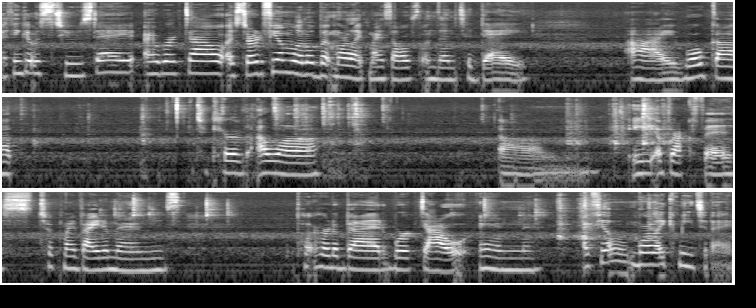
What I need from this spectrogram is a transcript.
I think it was Tuesday I worked out. I started feeling a little bit more like myself and then today I woke up took care of Ella um, ate a breakfast, took my vitamins, put her to bed, worked out, and I feel more like me today.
